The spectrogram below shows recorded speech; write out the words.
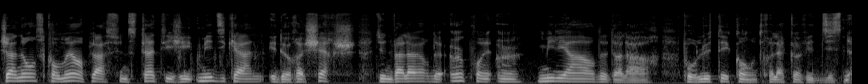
j'annonce qu'on met en place une stratégie médicale et de recherche d'une valeur de 1,1 milliard de dollars pour lutter contre la COVID-19.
